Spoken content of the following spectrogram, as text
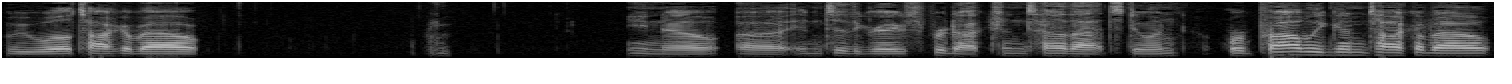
We will talk about, you know, uh, Into the Graves Productions, how that's doing. We're probably going to talk about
